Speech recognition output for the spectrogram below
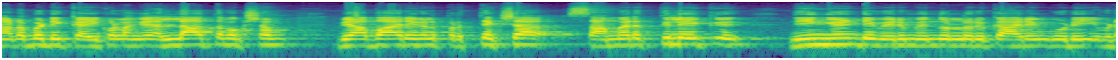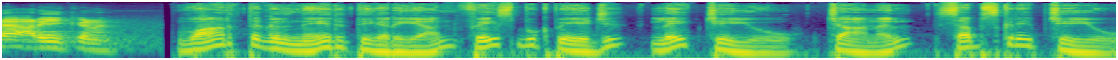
നടപടി കൈക്കൊള്ളാൻ. അല്ലാത്ത പക്ഷം വ്യാപാരികൾ പ്രത്യക്ഷ സമരത്തിലേക്ക് നീങ്ങേണ്ടി വരും എന്നുള്ളൊരു കാര്യം കൂടി ഇവിടെ അറിയിക്കണം വാർത്തകൾ നേരത്തെ അറിയാൻ ഫേസ്ബുക്ക് പേജ് ലൈക്ക് ചെയ്യൂ. ചാനൽ സബ്സ്ക്രൈബ് ചെയ്യൂ.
